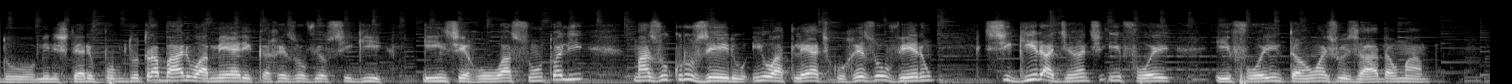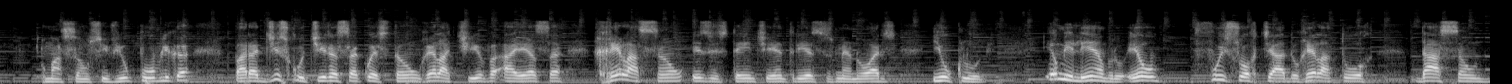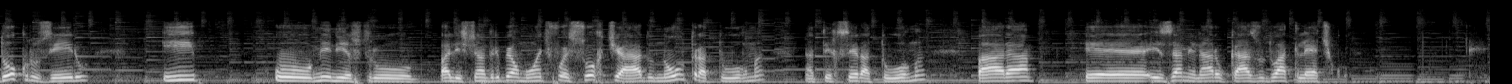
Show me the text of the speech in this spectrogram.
do Ministério Público do Trabalho. O América resolveu seguir e encerrou o assunto ali, mas o Cruzeiro e o Atlético resolveram seguir adiante e foi e foi então ajuizada uma uma ação civil pública para discutir essa questão relativa a essa relação existente entre esses menores e o clube. Eu me lembro, eu fui sorteado relator da ação do Cruzeiro e o ministro Alexandre Belmonte foi sorteado noutra turma, na terceira turma, para é, examinar o caso do Atlético.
